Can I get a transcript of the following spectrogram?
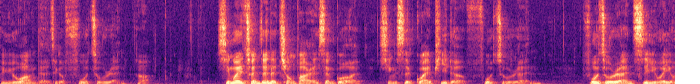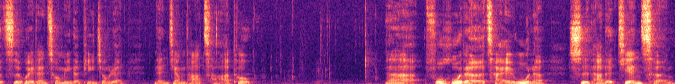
愚妄的这个富足人啊，行为纯正的穷乏人胜过行事乖僻的富足人，富足人自以为有智慧，但聪明的贫穷人能将他查透。那富户的财物呢，是他的坚城。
